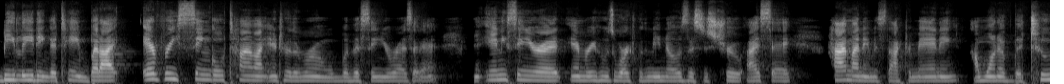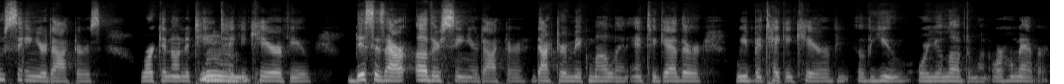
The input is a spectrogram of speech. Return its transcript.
be leading a team, but I, every single time I enter the room with a senior resident, any senior at Emory who's worked with me knows this is true. I say, Hi, my name is Dr. Manning. I'm one of the two senior doctors working on the team mm. taking care of you. This is our other senior doctor, Dr. McMullen, and together we've been taking care of, of you or your loved one or whomever.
